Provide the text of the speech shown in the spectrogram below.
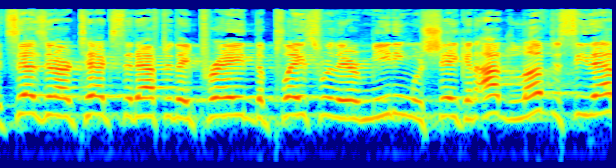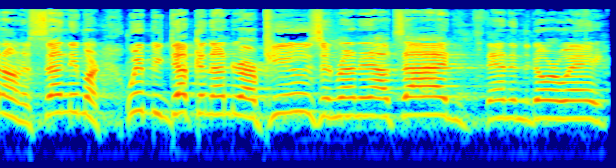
It says in our text that after they prayed, the place where they were meeting was shaken. I'd love to see that on a Sunday morning. We'd be ducking under our pews and running outside, standing in the doorway.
